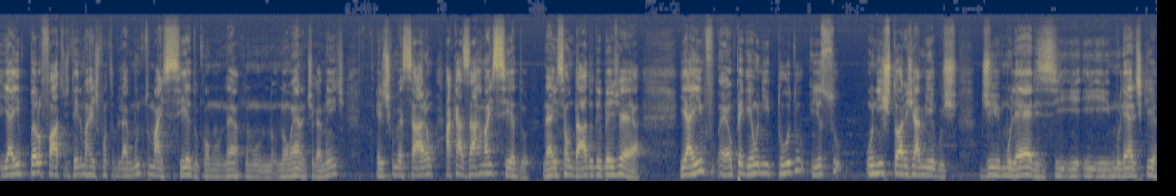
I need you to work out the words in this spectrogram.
e aí, pelo fato de terem uma responsabilidade muito mais cedo, como, né, como não era antigamente, eles começaram a casar mais cedo. Né? Isso é um dado do IBGE. E aí é, eu peguei, uni tudo isso, uni histórias de amigos de mulheres e, e, e, mulheres que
